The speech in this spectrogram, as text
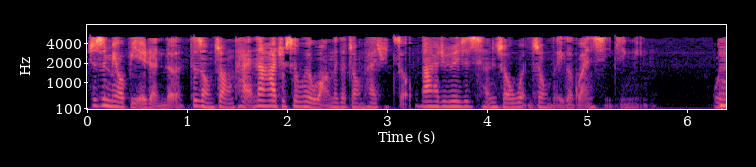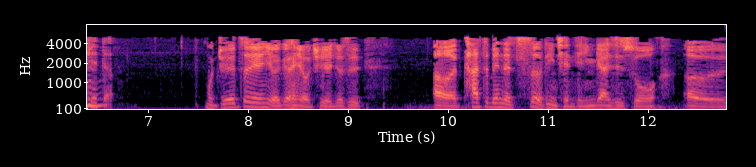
就是没有别人的这种状态，那他就是会往那个状态去走，那他就会是成熟稳重的一个关系经营。我觉得，我觉得这边有一个很有趣的，就是呃，他这边的设定前提应该是说，呃，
